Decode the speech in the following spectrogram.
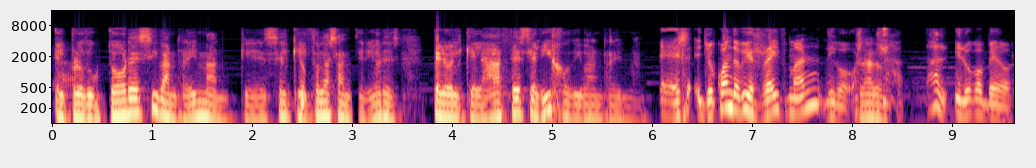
El productor es Ivan Reitman, que es el que yo, hizo las anteriores, pero el que la hace es el hijo de Ivan Reitman. Es, yo cuando vi Reitman digo, hostia, claro. tal, y luego veo,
